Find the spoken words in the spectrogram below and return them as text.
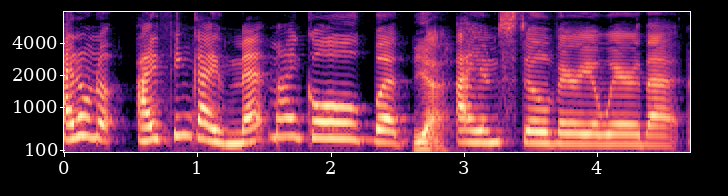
I don't know. I think I've met my goal, but yeah I am still very aware that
